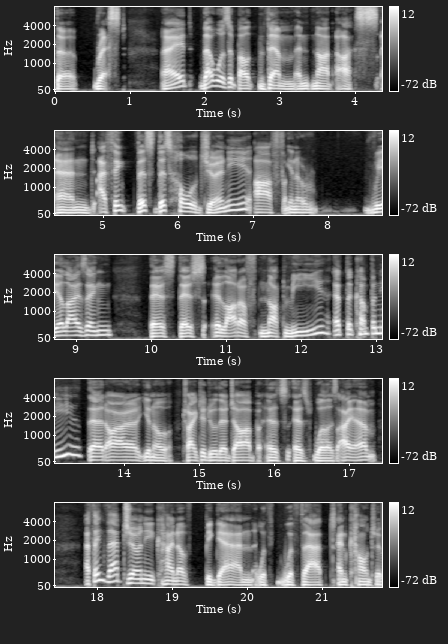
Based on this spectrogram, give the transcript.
the rest, right? That was about them and not us. And I think this this whole journey of you know realizing there's there's a lot of not me at the company that are you know trying to do their job as as well as I am. I think that journey kind of began with with that encounter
